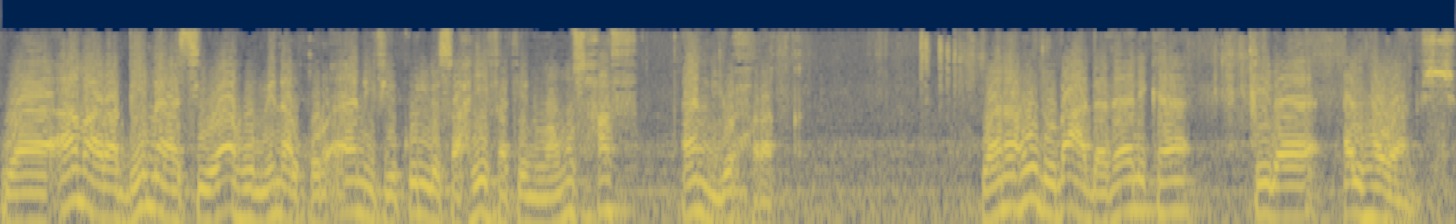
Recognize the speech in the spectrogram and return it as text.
وأمر بما سواه من القرآن في كل صحيفة ومصحف أن يحرق. ونعود بعد ذلك إلى الهوامش.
